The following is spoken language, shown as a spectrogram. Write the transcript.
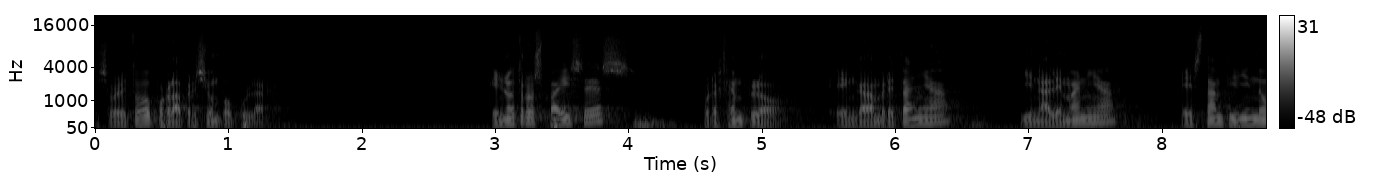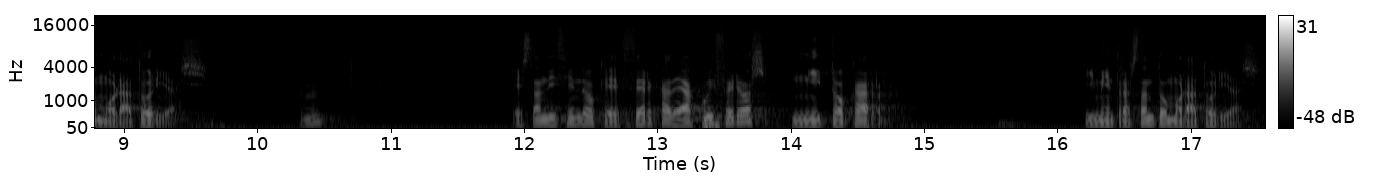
y sobre todo por la presión popular. En otros países, por ejemplo, en Gran Bretaña y en Alemania, están pidiendo moratorias están diciendo que cerca de acuíferos ni tocar. Y mientras tanto moratorias.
